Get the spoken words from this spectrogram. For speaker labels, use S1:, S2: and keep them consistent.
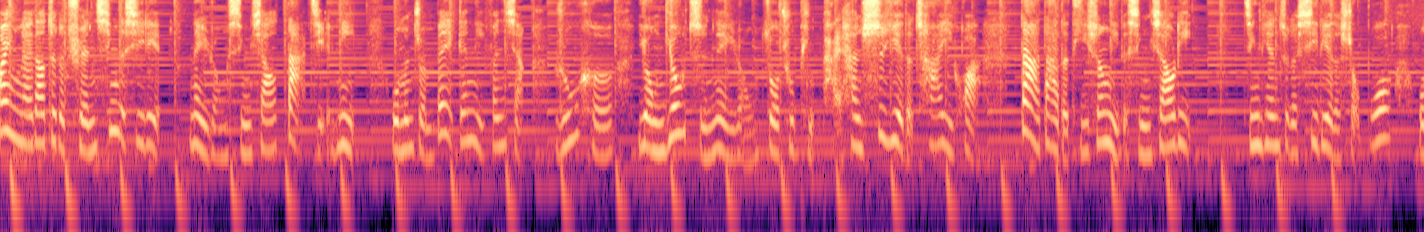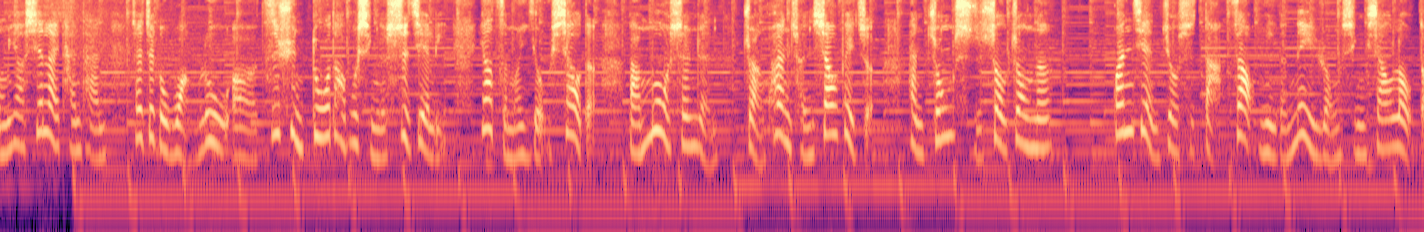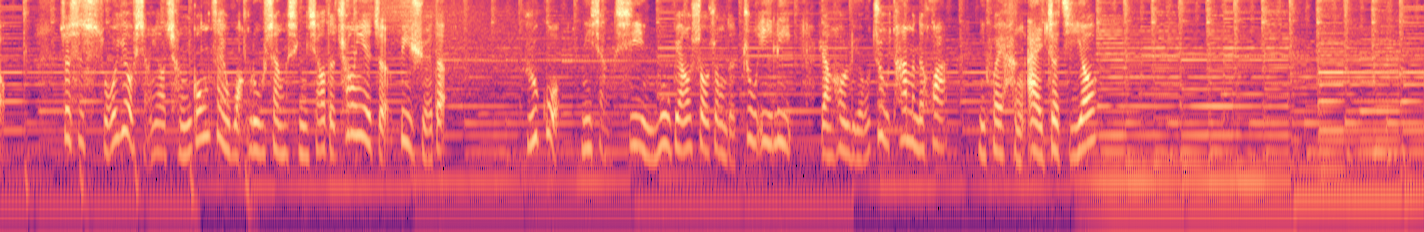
S1: 欢迎来到这个全新的系列——内容行销大解密。我们准备跟你分享如何用优质内容做出品牌和事业的差异化，大大的提升你的行销力。今天这个系列的首播，我们要先来谈谈，在这个网络呃资讯多到不行的世界里，要怎么有效地把陌生人转换成消费者和忠实受众呢？关键就是打造你的内容行销漏斗。这是所有想要成功在网络上行销的创业者必学的。如果你想吸引目标受众的注意力，然后留住他们的话，你会很爱这集哦。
